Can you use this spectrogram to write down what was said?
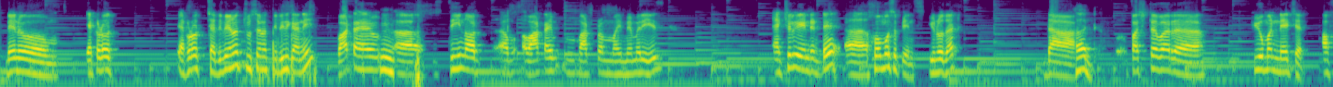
నేను ఎక్కడో ఎక్కడో చదివానో చూసానో తెలియదు కానీ what I have. Seen or what I what from my memories యాక్చువల్గా ఏంటంటే Homo sapiens you know that the first ever human nature of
